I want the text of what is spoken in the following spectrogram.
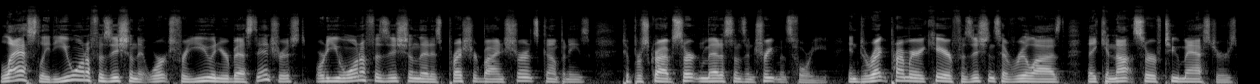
Lastly, do you want a physician that works for you in your best interest, or do you want a physician that is pressured by insurance companies to prescribe certain medicines and treatments for you? In direct primary care, physicians have realized they cannot serve two masters,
